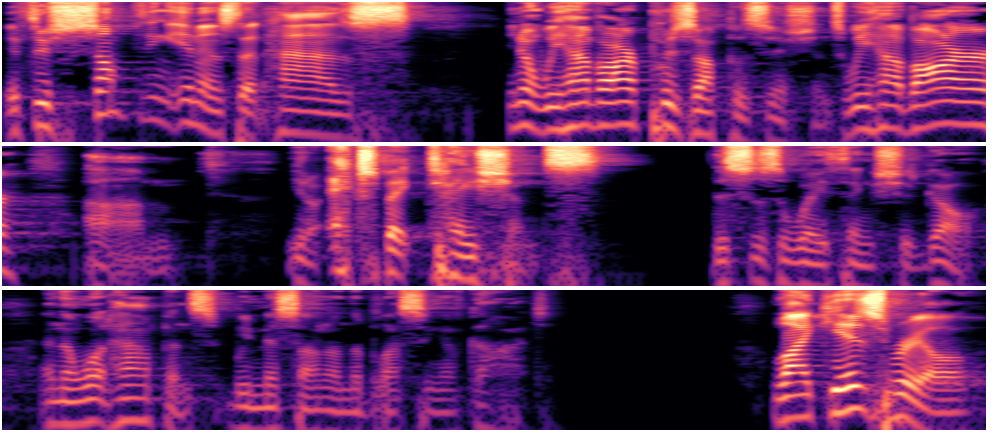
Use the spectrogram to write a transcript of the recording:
if there's something in us that has, you know, we have our presuppositions, we have our, um, you know, expectations. This is the way things should go. And then what happens? We miss out on the blessing of God. Like Israel,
